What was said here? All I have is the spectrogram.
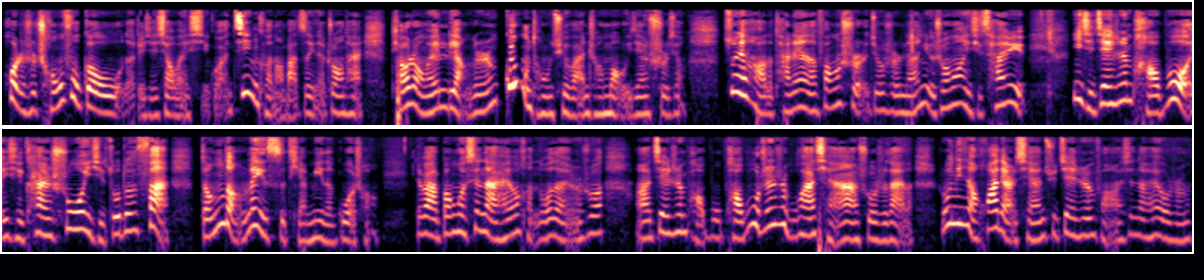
或者是重复购物的这些消费习惯，尽可能把自己的状态调整为两个人共同去完成某一件事情。最好的谈恋爱的方式就是男女双方一起参与，一起健身、跑步，一起看书，一起做顿饭等等类似甜蜜的过程，对吧？包括现在还有很多的有人说啊，健身、跑步，跑步真是不花钱啊。说实在的，如果你想花点钱去健身房，现在还有什么？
